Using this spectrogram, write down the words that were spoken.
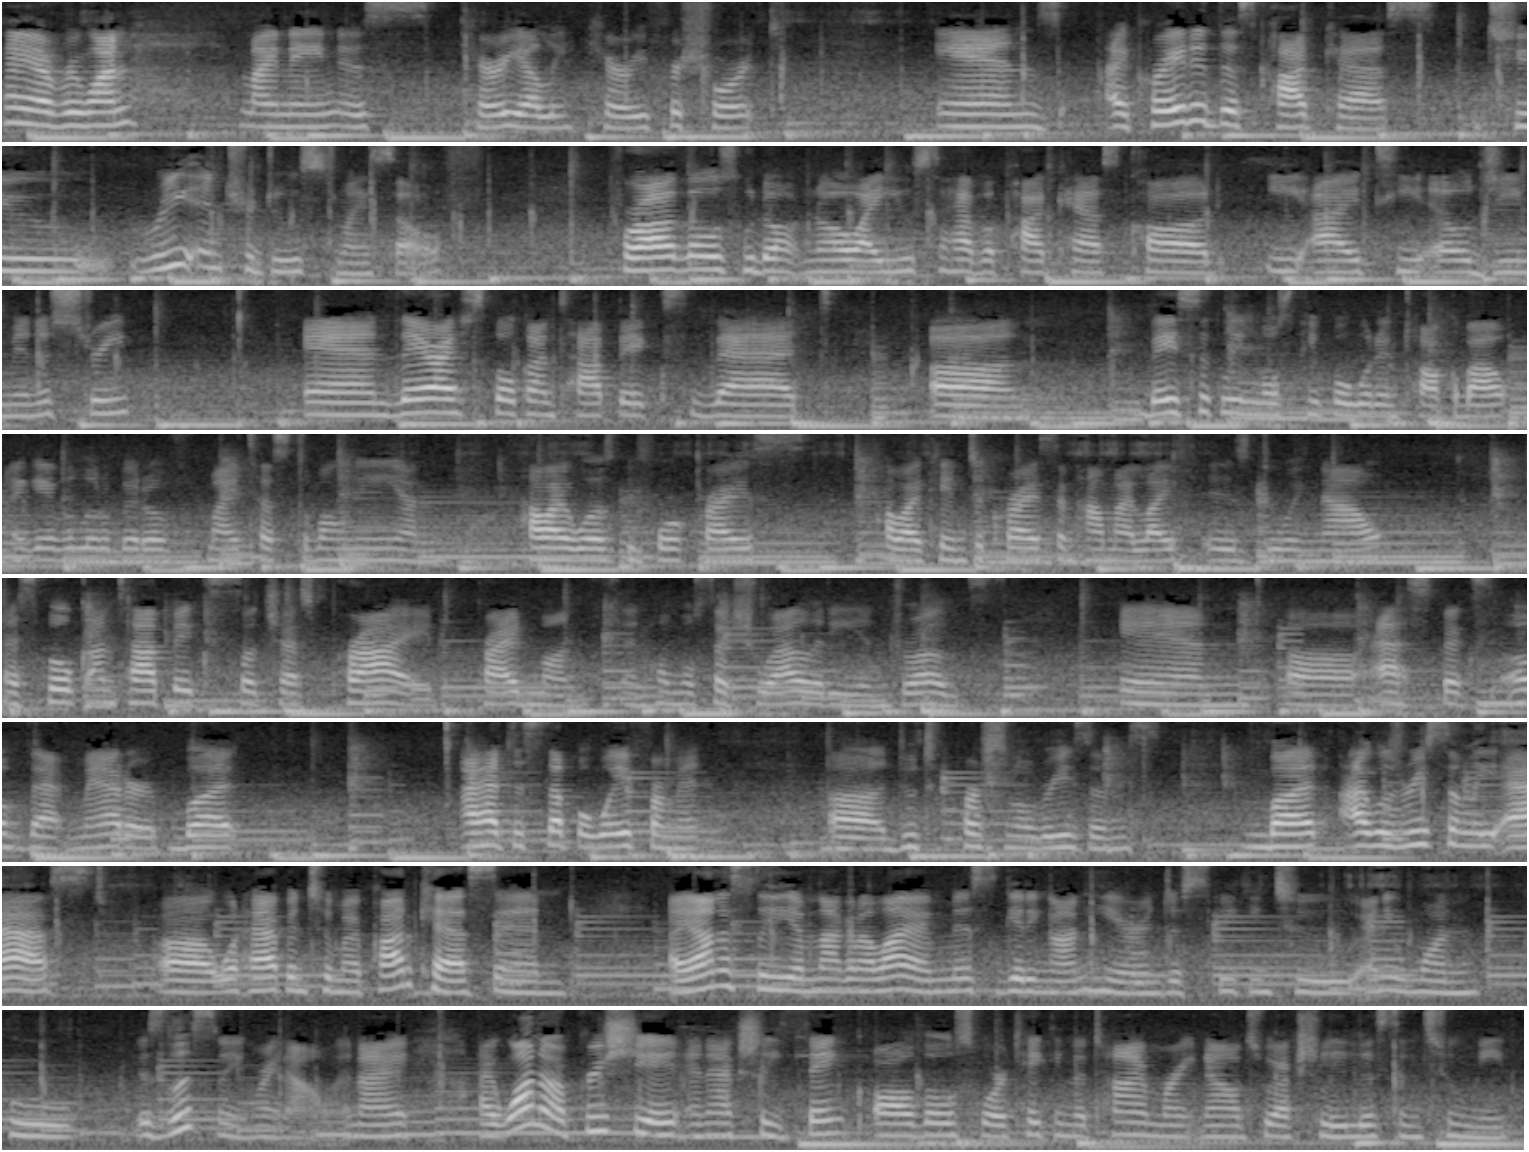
Hey everyone, my name is Carrie Ellie, Carrie for short, and I created this podcast to reintroduce myself. For all those who don't know, I used to have a podcast called EITLG Ministry, and there I spoke on topics that um, basically most people wouldn't talk about. I gave a little bit of my testimony and how I was before Christ how I came to Christ, and how my life is doing now. I spoke on topics such as pride, Pride Month, and homosexuality and drugs, and uh, aspects of that matter. But I had to step away from it uh, due to personal reasons. But I was recently asked uh, what happened to my podcast, and I honestly am not gonna lie, I miss getting on here and just speaking to anyone who is listening right now. And I, I want to appreciate and actually thank all those who are taking the time right now to actually listen to me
